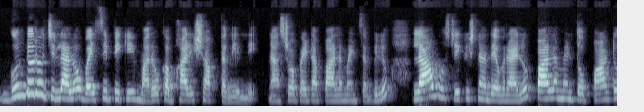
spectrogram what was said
గుంటూరు జిల్లాలో వైసీపీకి మరొక భారీ షాక్ తగిలింది. నాస్ట్రోపేట పార్లమెంట్ సభ్యులు లావు శ్రీకృష్ణదేవరాయలు పార్లమెంట్తో పాటు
